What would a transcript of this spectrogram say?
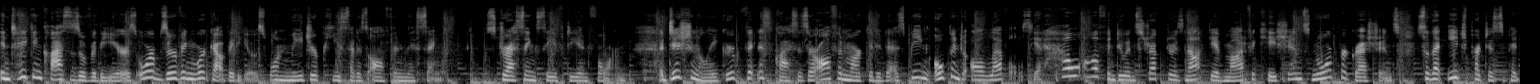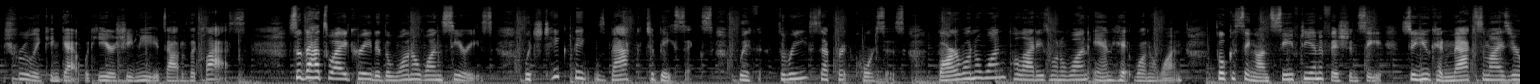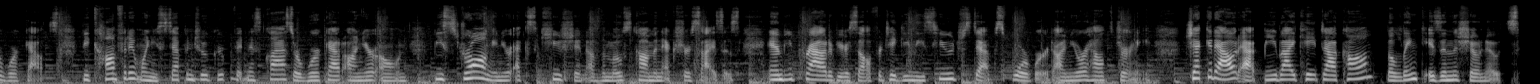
In taking classes over the years or observing workout videos, one major piece that is often missing stressing safety and form. Additionally, group fitness classes are often marketed as being open to all levels, yet, how often do instructors not give modifications nor progressions so that each participant truly can get what he or she needs out of the class? So that's why I created the 101 series, which take things back to basics with three separate courses Barre 101, Pilates 101, and HIIT 101, focusing on safety and efficiency so you can maximize your workouts. Be confident when you step into a group fitness class or workout on your own. Be strong in your execution of the most common exercises, and be proud of yourself for taking these huge steps forward on your health journey. Check it out at bebykate.com. The link is in the show notes.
